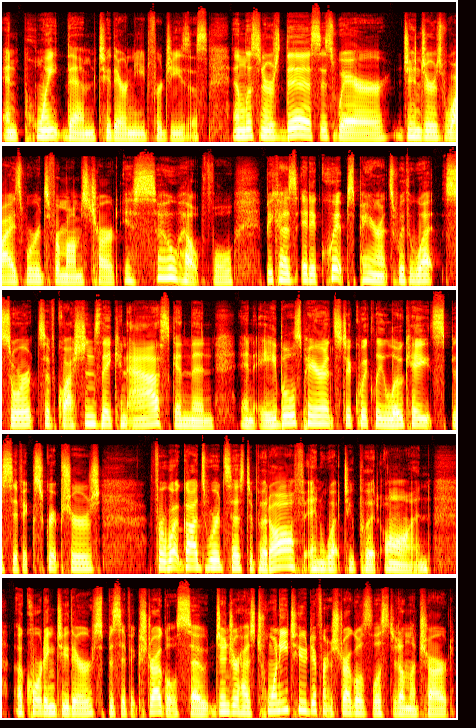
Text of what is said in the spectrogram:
and point them to their need for Jesus. And listeners, this is where Ginger's Wise Words for Moms chart is so helpful because it equips parents with what sorts of questions they can ask and then enables parents to quickly locate specific scriptures for what God's word says to put off and what to put on according to their specific struggles. So, Ginger has 22 different struggles listed on the chart.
